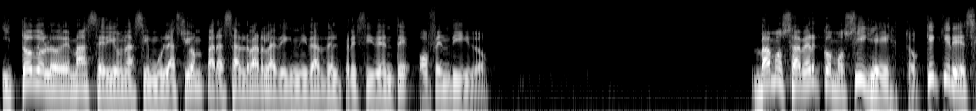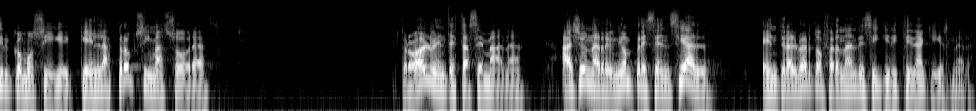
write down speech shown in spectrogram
Y todo lo demás sería una simulación para salvar la dignidad del presidente ofendido. Vamos a ver cómo sigue esto. ¿Qué quiere decir cómo sigue? Que en las próximas horas, probablemente esta semana, haya una reunión presencial entre Alberto Fernández y Cristina Kirchner.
